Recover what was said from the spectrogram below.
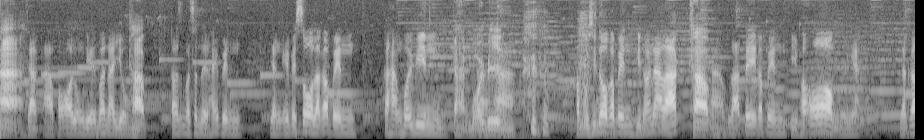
อ่า จากอาพอโรงเรียนบ้านนายมครับ ก็มาเสนอให้เป็นอย่างเอสเปรสโซ่แล้วก็เป็นกระหังบอยบินกระหังโบยบินอ่าคาปูชิโน่ก็เป็นผีน้อยน่ารักครับอ่าลาเต้ก็เป็นผีพระอ้อมอย่างเงี้ย แล้วก็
